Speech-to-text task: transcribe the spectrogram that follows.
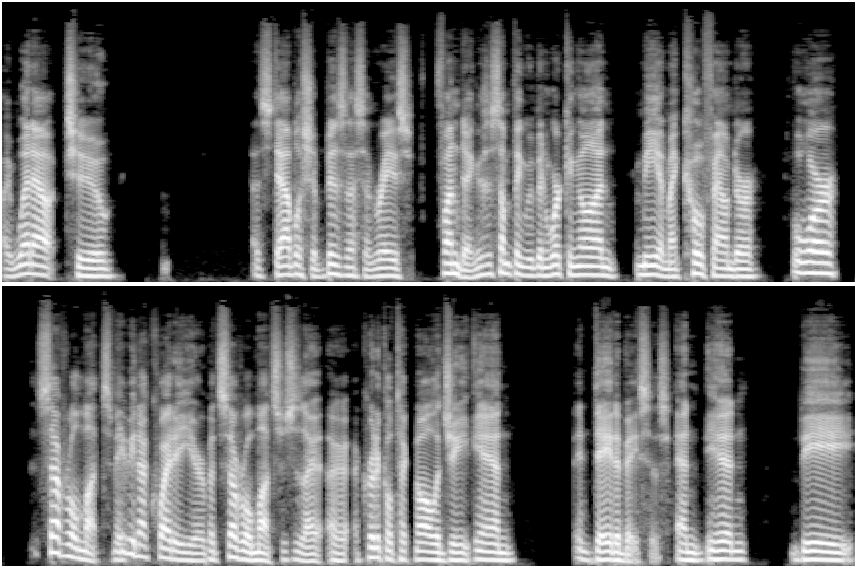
I went out to establish a business and raise funding. This is something we've been working on, me and my co-founder, for several months, maybe not quite a year, but several months. This is a, a, a critical technology in in databases and in the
